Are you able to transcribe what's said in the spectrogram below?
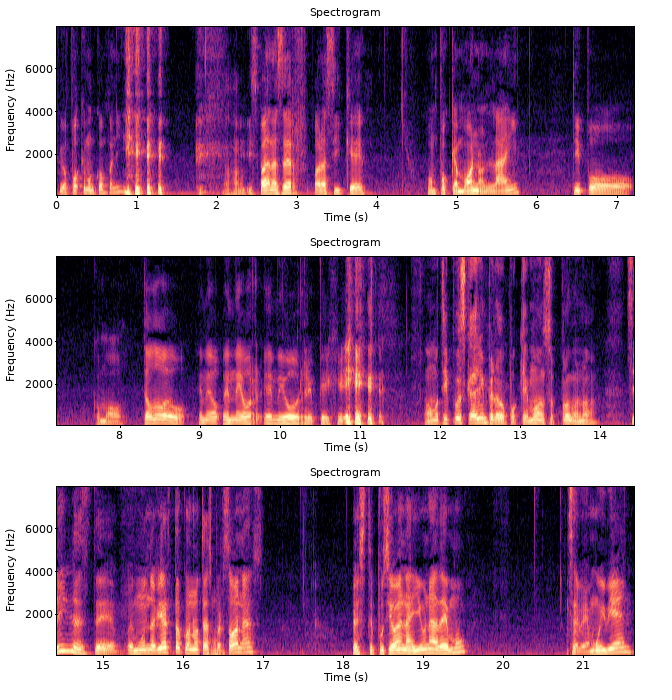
digo Pokémon Company, Ajá. y van a hacer ahora sí que un Pokémon online, tipo como todo MO, MO, MORPG. Como tipo Skyrim, pero Pokémon, supongo, ¿no? sí, este, el mundo abierto con otras Mm. personas. Este, pusieron ahí una demo. Se ve muy bien.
